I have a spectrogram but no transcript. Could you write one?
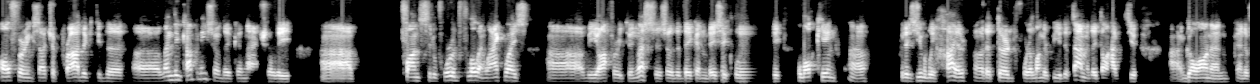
offering such a product to the uh, lending company so they can actually uh, fund through forward flow, and likewise uh, we offer it to investors so that they can basically lock in presumably higher return for a longer period of time, and they don't have to go on and kind of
